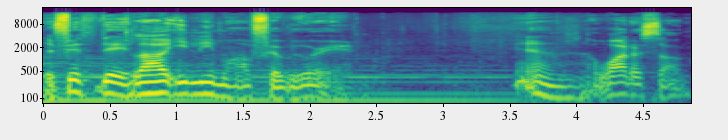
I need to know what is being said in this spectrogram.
The fifth day, La Ilima of February. Yeah, a water song.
